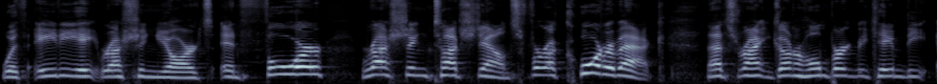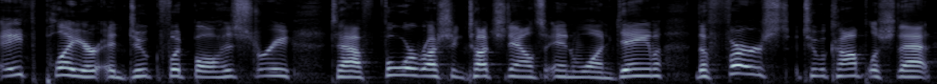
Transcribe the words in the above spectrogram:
with 88 rushing yards and four rushing touchdowns for a quarterback. That's right, Gunnar Holmberg became the eighth player in Duke football history to have four rushing touchdowns in one game, the first to accomplish that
